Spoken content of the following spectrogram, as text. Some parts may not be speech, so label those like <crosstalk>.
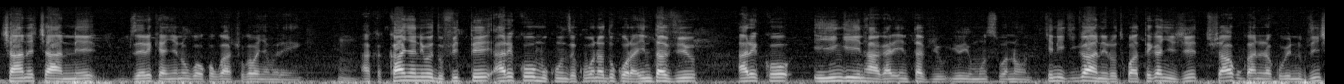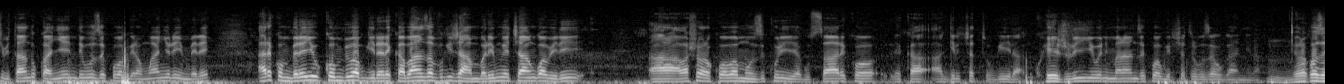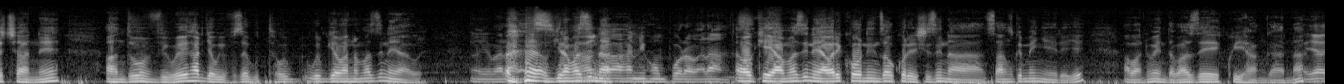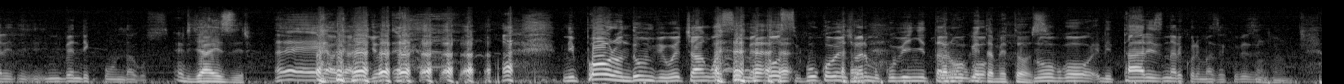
cyane cyane byerekeranye n'ubwoko bwacu bw'abanyamurenge. Aka kanya ni we dufite ariko mukunze kubona dukora interview ariko iyi ngiyi ntabwo ari interview y'uyu munsi wa none. Iki ni ikiganiro twateganyije dushaka kuganira ku bintu byinshi bitandukanye ndi buze kubabwira mu mwanya uri imbere. Ariko mbere y'uko mbibabwira reka banza avuga ijambo rimwe cyangwa abiri. Ah, abashobora kuba bamuzi kuriya gusa ariko reka agire icyo atubwira. Hejuru yiwe nimara nze kubabwira icyo turi buze kuganira Mm, urakoze cyane. Andumviwe harya wivuze gute? Wibwiye abantu amazina yawe? Ubwira <laughs> amazina. aha ni ho mpora baranzi okay amazina yawe ariko ninza gukoresha izina nsanzwe menyereye abantu wenda baze kwihangana. Mbe ndikunda gusa. Rya ezira. Eh, oya, iryo- <laughs> ni paul ndumviwe cyangwa se metosi nk'uko benshi bari mu kubinyita nubwo- ritari izina ariko rimaze kuba izina.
